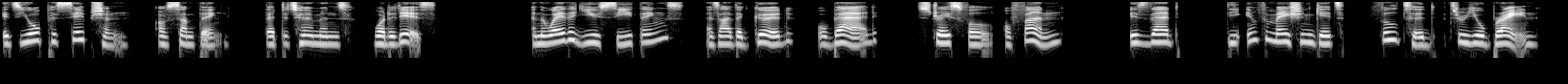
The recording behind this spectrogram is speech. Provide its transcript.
it's your perception of something that determines what it is. And the way that you see things as either good or bad, stressful or fun, is that the information gets filtered through your brain,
